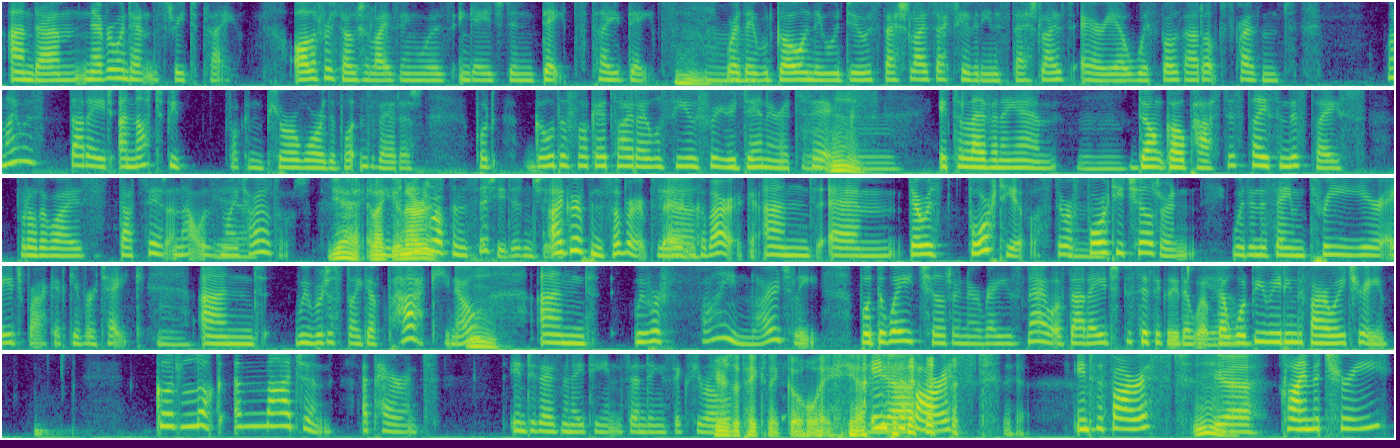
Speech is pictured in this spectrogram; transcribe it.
and um, never went out in the street to play. All of her socializing was engaged in dates, play dates, where they would go and they would do a specialized activity in a specialized area with both adults present. When I was that age, and not to be fucking pure war the buttons about it, but go the fuck outside. I will see you for your dinner at 6 mm. Mm. It's eleven a.m. Mm-hmm. Don't go past this place and this place. But otherwise, that's it. And that was my childhood. yeah, like You in our grew up in the city, didn't you? I grew up in the suburbs out Yeah. in Kilbarrack, and um, there was forty of us. There were mm. forty children within the same three-year age bracket, give or take, and we were just like a pack, you know. And we were fine largely, but the way children are raised now, of that age specifically, that w- Yeah. that would be reading the Faraway Tree. Good luck. Imagine a parent in 2018 sending a six-year-old here's a picnic, go away. Yeah, into Yeah. the forest, yeah. into the forest, mm. yeah. climb a tree.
